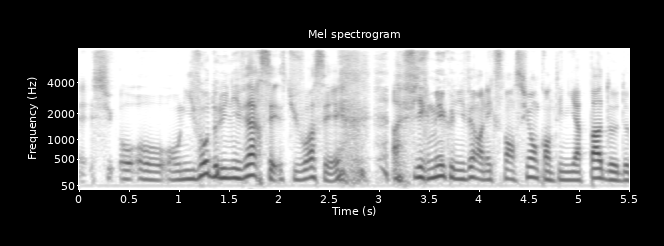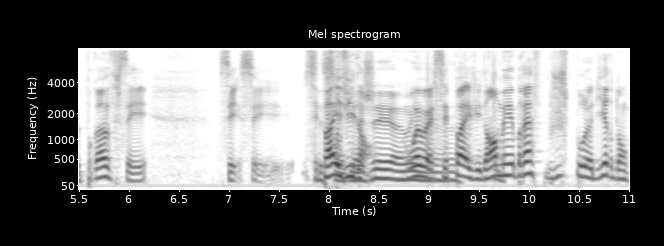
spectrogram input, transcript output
euh, su- au, au- au niveau de l'univers, c'est- tu vois, c'est affirmer que l'univers est en expansion quand il n'y a pas de, de preuves, c'est c'est c'est pas évident. euh, oui, ouais, ouais, euh, c'est pas évident. Mm. Mais bref, juste pour le dire, donc,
